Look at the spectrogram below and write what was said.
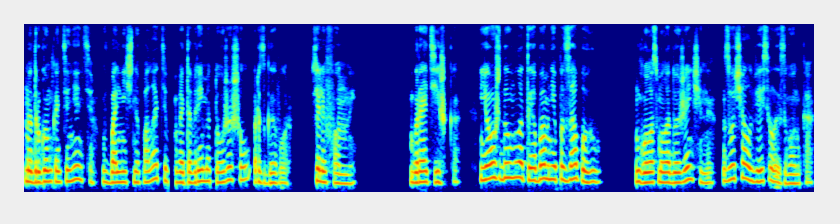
На другом континенте, в больничной палате, в это время тоже шел разговор. Телефонный. «Братишка, я уж думала, ты обо мне позабыл». Голос молодой женщины звучал весело и звонко.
